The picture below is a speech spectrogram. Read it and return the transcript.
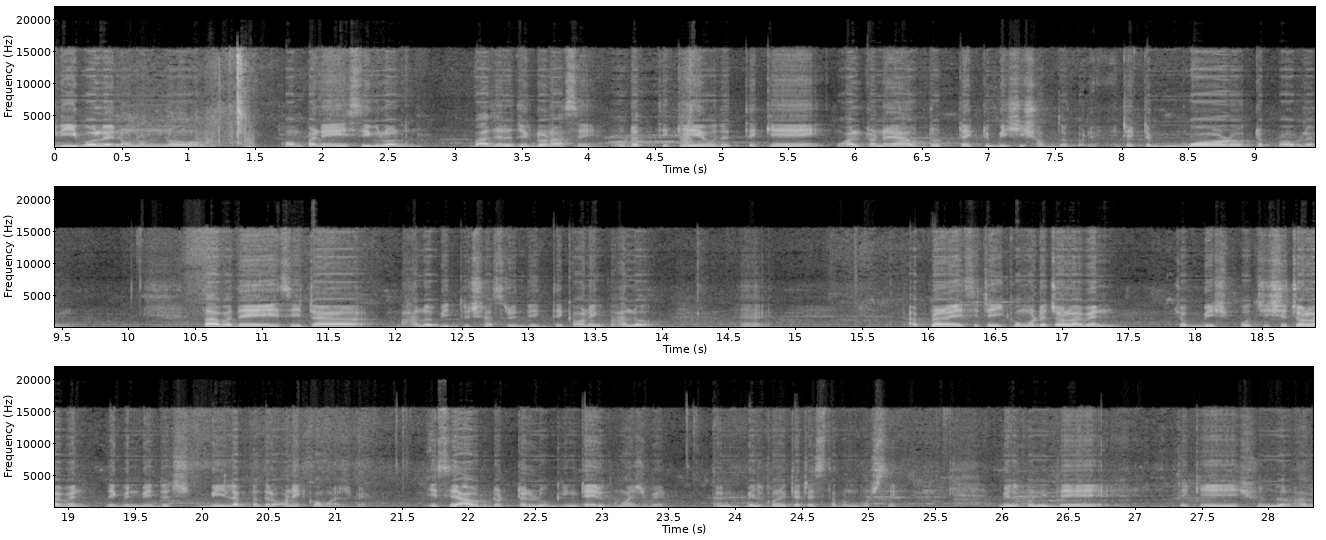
গ্রি বলেন অন্যান্য কোম্পানির এসিগুলো বাজারে যেগুলো আছে, ওটার থেকে, ওদের থেকে ওয়ালটনের আউটডোরটা একটু বেশি শব্দ করে। এটা একটা বড় একটা প্রবলেম তা বাদে এসিটা ভালো, বিদ্যুৎ সাশ্রয়ের দিক থেকে অনেক ভালো হ্যাঁ। আপনারা এসিটা ইকো মোডে চলাবেন। চব্বিশ পঁচিশে চলাবেন, দেখবেন বিদ্যুৎ বিল আপনাদের অনেক কম আসবে। এসে আউটডোরটা লুকিংটা এরকম আসবে। আমি বেলকনিতে এটা স্থাপন করছি। বেলকনিতে থেকে সুন্দরভাবে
